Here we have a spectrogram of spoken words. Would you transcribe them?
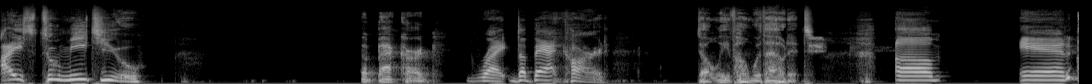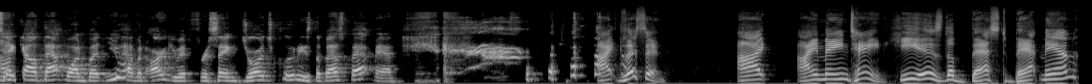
Ice to meet you. the back card. Right, the Bat card. Don't leave home without it. Um, and You take out that one, but you have an argument for saying George Clooney's the best Batman. I listen. I I maintain he is the best Batman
